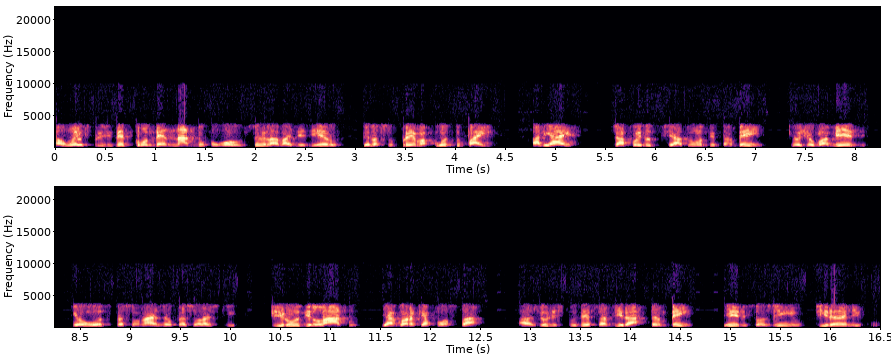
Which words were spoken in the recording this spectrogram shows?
a um ex-presidente condenado por corrupção e lavagem de dinheiro pela Suprema Corte do país. Aliás, já foi noticiado ontem também que o Gilmar Mendes, que é o outro personagem, é o personagem que virou de lado e agora quer forçar a jurisprudência a virar também, ele sozinho, tirânico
